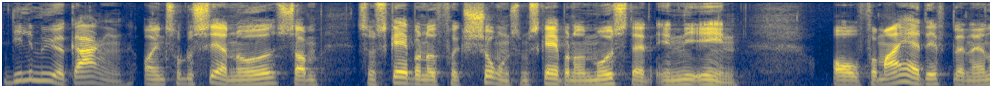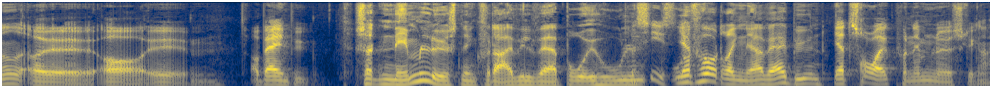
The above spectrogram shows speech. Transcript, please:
lille my af gangen, og introducere noget, som, som skaber noget friktion, som skaber noget modstand inde i en. Og for mig er det blandt andet øh, at, øh, at være i en by. Så den nemme løsning for dig ville være at bo i hulen. Præcis. Udfordringen er at være i byen. Jeg tror ikke på nemme løsninger.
